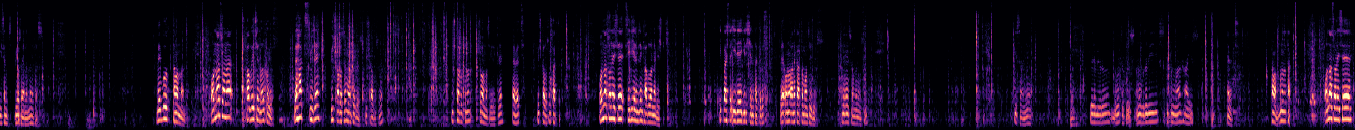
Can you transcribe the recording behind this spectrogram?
bilgisayarın BIOS ayarlarından yaparız. Ve bu tamamlandı. Ondan sonra kabloyu içeri doğru koyuyoruz. Ve hat diskimize güç kablosunu monte ediyoruz. Güç kablosunu. Güç kablosunun şu olması gerekli. Evet. Güç kablosunu taktık. Ondan sonra ise CD yerimizin kablolarına geçtik. İlk başta ID'ye girişini takıyoruz. Ve onu anakarta monte ediyoruz. Yine en sondan olsun. Bir saniye. Göremiyorum. Bunu takıyoruz. Ama burada bir sıkıntı var? Hayır. Evet. Tamam bunu da taktık. Ondan sonra ise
